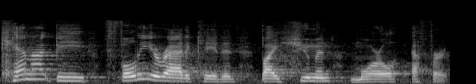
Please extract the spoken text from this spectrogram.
cannot be fully eradicated by human moral effort.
